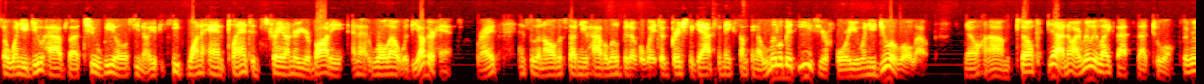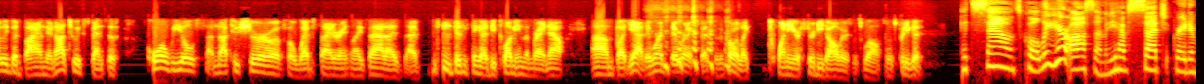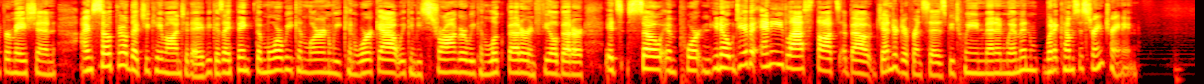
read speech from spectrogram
So when you do have uh, two wheels, you know you can keep one hand planted straight under your body and roll out with the other hand right? And so then all of a sudden you have a little bit of a way to bridge the gap to make something a little bit easier for you when you do a rollout. You know, um, so yeah, no, I really like that that tool. It's a really good buy, and they're not too expensive. Core wheels, I'm not too sure of a website or anything like that. I, I didn't think I'd be plugging them right now, um, but yeah, they weren't they weren't expensive. They're probably like twenty or thirty dollars as well, so it's pretty good. It sounds cool. Lee, you're awesome and you have such great information. I'm so thrilled that you came on today because I think the more we can learn, we can work out, we can be stronger, we can look better and feel better. It's so important. You know, do you have any last thoughts about gender differences between men and women when it comes to strength training?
